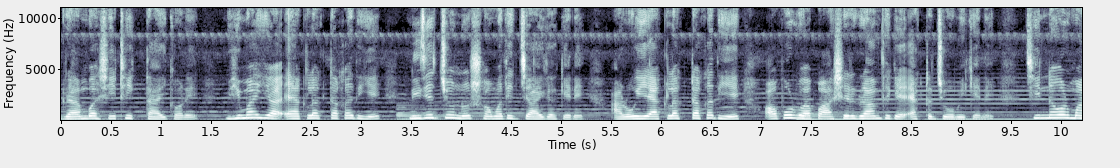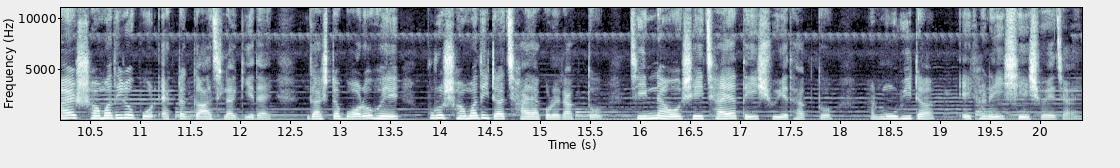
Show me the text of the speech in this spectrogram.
গ্রামবাসী ঠিক তাই করে। ভীমাইয়া এক লাখ টাকা দিয়ে নিজের জন্য সমাধির জায়গা কেনে আর ওই এক লাখ টাকা দিয়ে অপূর্বা পাশের গ্রাম থেকে একটা জমি কেনে। চিন্না মায়ের সমাধির ওপর একটা গাছ লাগিয়ে দেয়। গাছটা বড় হয়ে পুরো সমাধিটা ছায়া করে রাখতো। চিন্নাও সেই ছায়াতেই শুয়ে থাকতো। আর মুভিটা এখানেই শেষ হয়ে যায়।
